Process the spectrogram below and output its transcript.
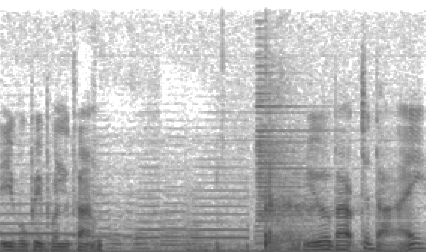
evil people in the town. You about to die?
